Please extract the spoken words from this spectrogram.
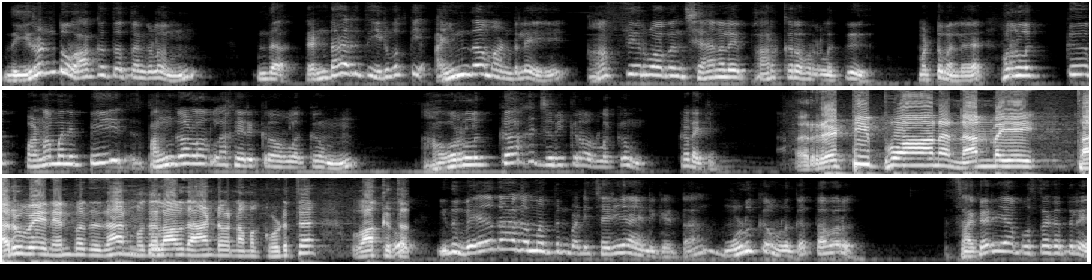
இந்த இரண்டு வாக்குத்தத்தங்களும் இந்த ரெண்டாயிரத்தி இருபத்தி ஐந்தாம் ஆண்டிலே ஆசீர்வாதம் சேனலை பார்க்கிறவர்களுக்கு மட்டுமல்ல அவர்களுக்கு பணம் அனுப்பி பங்காளர்களாக இருக்கிறவர்களுக்கும் அவர்களுக்காக ஜெபிக்கிறவர்களுக்கும் கிடைக்கும். ரெட்டிப்பான நன்மையை தருவேன் என்பதுதான் முதலாவது ஆண்டவர் நமக்கு கொடுத்த வாக்கு இது வேதாகமத்தின்படி சரியா என்று கேட்டால் முழுக்க முழுக்க தவறு. சகரியா புஸ்தகத்திலே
